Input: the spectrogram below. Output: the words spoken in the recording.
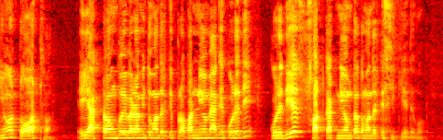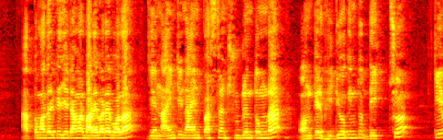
ইয়, ট, ঠ। এই একটা অঙ্ক এবার আমি তোমাদেরকে প্রপার নিয়মে আগে করে দিই, করে দিয়ে শর্টকাট নিয়মটা তোমাদেরকে শিখিয়ে দেবো। আর তোমাদেরকে যেটা আমার বারে বারে বলা যে নাইনটি নাইন পার্সেন্ট স্টুডেন্ট তোমরা অঙ্কের ভিডিও কিন্তু দেখছ। কেউ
